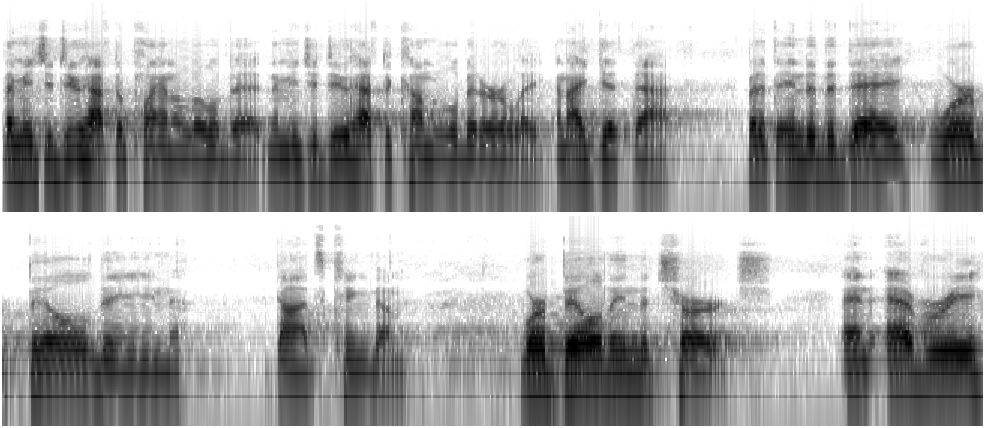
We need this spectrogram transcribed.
That means you do have to plan a little bit. That means you do have to come a little bit early. And I get that. But at the end of the day, we're building God's kingdom. We're building the church. And every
